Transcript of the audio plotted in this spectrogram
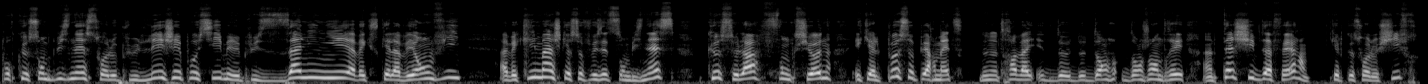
pour que son business soit le plus léger possible et le plus aligné avec ce qu'elle avait envie avec l'image qu'elle se faisait de son business, que cela fonctionne et qu'elle peut se permettre de ne travailler, d'engendrer un tel chiffre d'affaires, quel que soit le chiffre,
